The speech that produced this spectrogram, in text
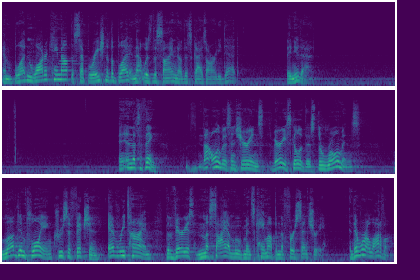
and blood and water came out, the separation of the blood, and that was the sign no, this guy's already dead. They knew that. And, and that's the thing. Not only were the centurions very skilled at this, the Romans loved employing crucifixion every time the various Messiah movements came up in the first century. And there were a lot of them.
